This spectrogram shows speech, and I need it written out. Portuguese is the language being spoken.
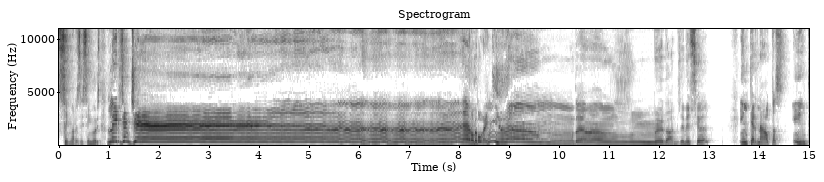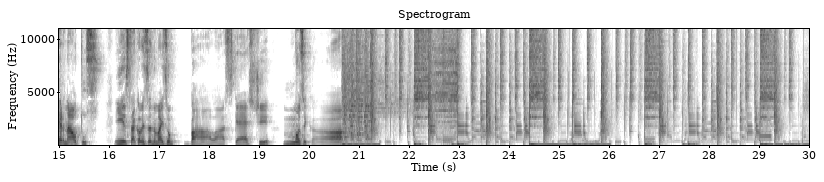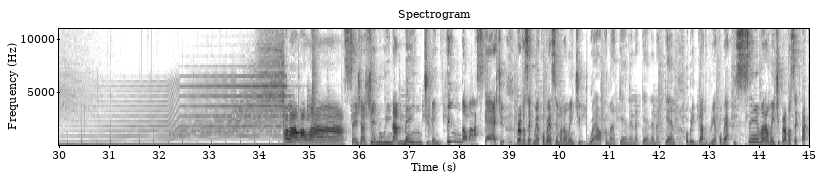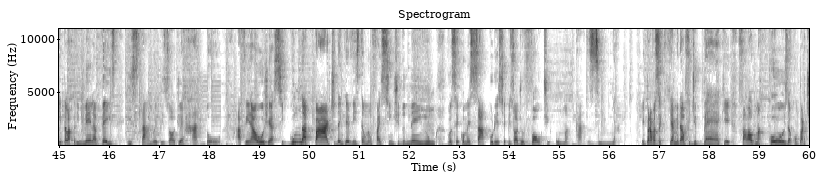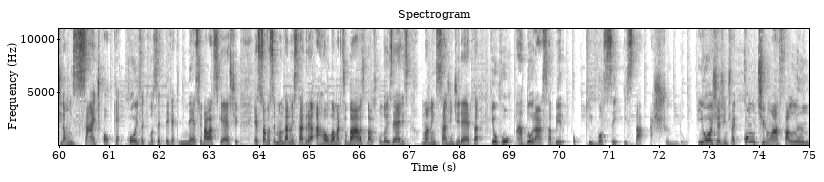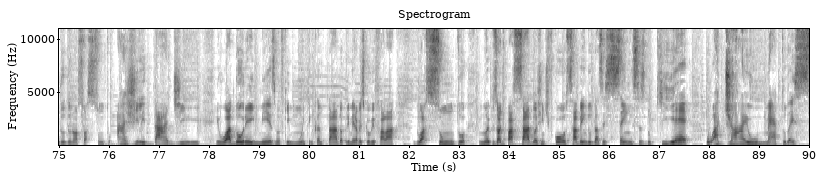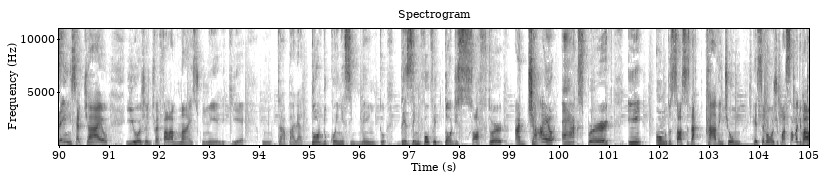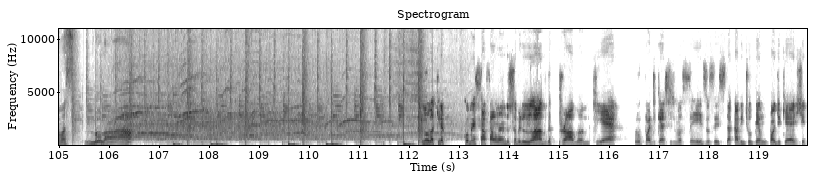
senhoras e senhores, ladies and gentlemen, mesdames et messieurs, internautas e internautos. E está começando mais um Balascast Música. Seja genuinamente bem-vindo ao Balascast! Para você que me acompanha semanalmente, welcome again and again and again. Obrigado por me acompanhar aqui semanalmente. Para você que tá aqui pela primeira vez, está no episódio errado. Afinal, hoje é a segunda parte da entrevista, então não faz sentido nenhum você começar por este episódio. Volte uma casinha. E para você que quer me dar um feedback, falar alguma coisa, compartilhar um insight, qualquer coisa que você teve aqui nesse Balascast, é só você mandar no Instagram, arroba Balas, balas com dois L's, uma mensagem direta que eu vou adorar saber o que você está achando. E hoje a gente vai continuar falando do nosso assunto agilidade. Eu adorei mesmo, eu fiquei muito encantado a primeira vez que eu ouvi falar do assunto. No episódio passado a gente ficou sabendo das essências do que é o agile, o método, a essência agile, e hoje a gente vai falar mais com ele que é um trabalhador do conhecimento, desenvolvedor de software, agile expert e um dos sócios da K21. Recebam hoje com uma salva de palmas, Lula! Lula, queria começar falando sobre Love the Problem, que é o podcast de vocês. Vocês da K21 têm um podcast.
